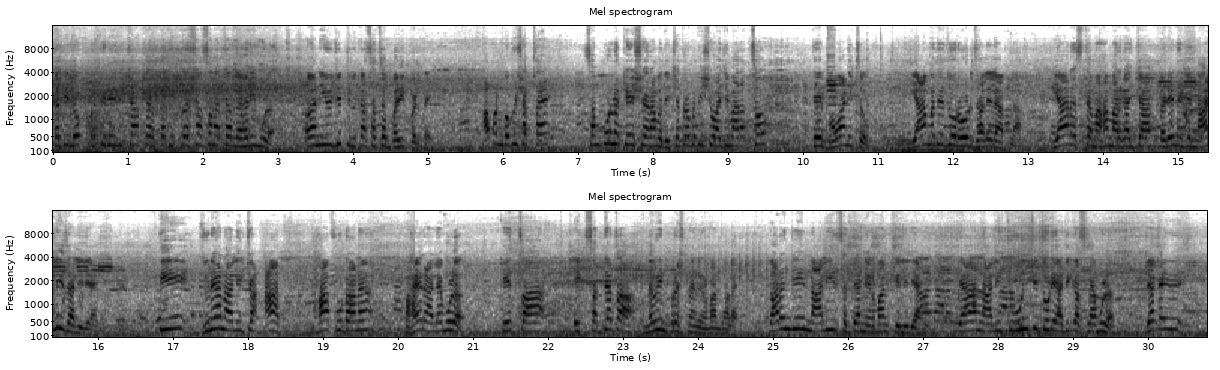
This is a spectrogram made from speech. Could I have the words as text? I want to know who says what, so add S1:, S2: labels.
S1: कधी लोकप्रतिनिधीच्या तर कधी प्रशासनाच्या लहरीमुळं अनियोजित विकासाचं बळी पडत आहे आपण बघू शकताय संपूर्ण केस शहरामध्ये छत्रपती शिवाजी महाराज चौक ते भवानी चौक यामध्ये जो रोड झालेला आहे आपला या रस्त्या महामार्गांच्या कडेनं जी नाली झालेली आहे ती जुन्या नालीच्या आत दहा फुटानं बाहेर आल्यामुळं केजचा एक सध्याचा नवीन प्रश्न निर्माण झाला आहे कारण जी नाली सध्या निर्माण केलेली आहे त्या नालीची उंची थोडी अधिक असल्यामुळं ज्या काही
